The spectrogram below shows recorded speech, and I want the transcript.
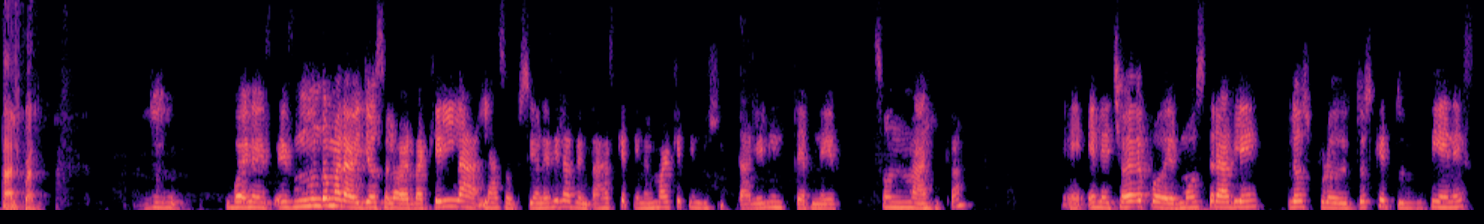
Tal cual. Bueno, es, un mundo maravilloso. La verdad que las opciones y las ventajas que tiene el marketing digital y el Internet son mágicas. Eh, el hecho de poder mostrarle los productos que tú tienes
